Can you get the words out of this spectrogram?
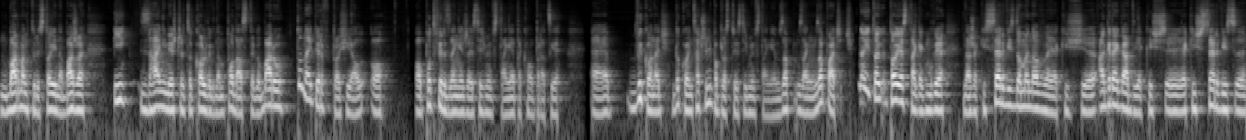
barman, który stoi na barze i zanim jeszcze cokolwiek nam poda z tego baru, to najpierw prosi o, o, o potwierdzenie, że jesteśmy w stanie taką operację e, wykonać do końca, czyli po prostu jesteśmy w stanie za, za nią zapłacić. No i to, to jest, tak jak mówię, nasz jakiś serwis domenowy, jakiś e, agregat, jakiś, e, jakiś serwis e,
